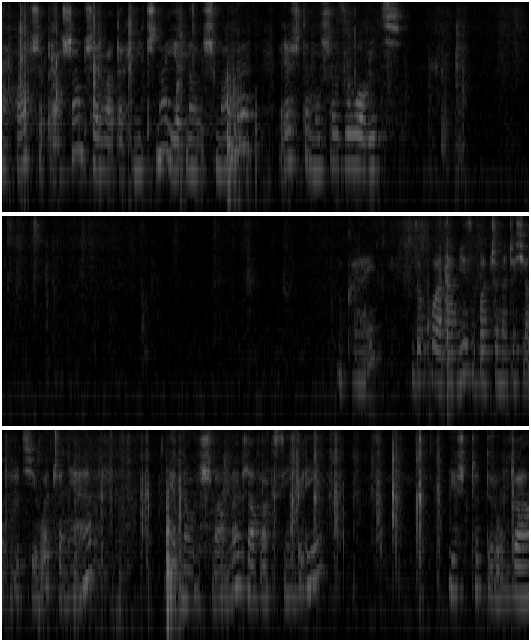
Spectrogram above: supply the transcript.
Oho, przepraszam, przerwa techniczna. Jedną już mamy, resztę muszę złowić. Ok, dokładam je, zobaczymy, czy się odwróciły, czy nie. Jedną już mamy dla wag singli. Jeszcze druga.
